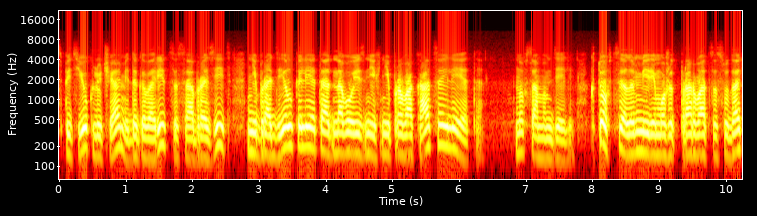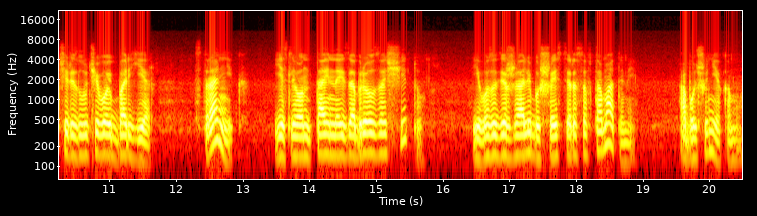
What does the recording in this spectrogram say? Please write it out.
с пятью ключами, договориться, сообразить, не броделка ли это одного из них, не провокация ли это. Но в самом деле, кто в целом мире может прорваться сюда через лучевой барьер? Странник, если он тайно изобрел защиту? Его задержали бы шестеро с автоматами, а больше некому.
